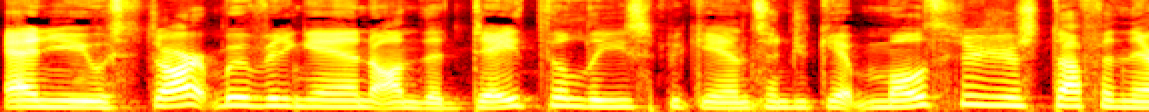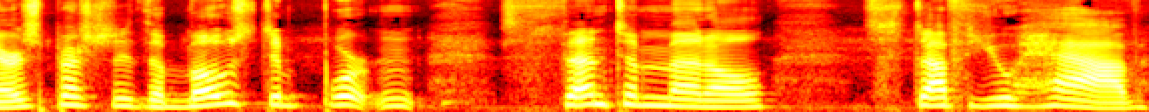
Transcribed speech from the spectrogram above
and you start moving in on the date the lease begins, and you get most of your stuff in there, especially the most important sentimental stuff you have,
